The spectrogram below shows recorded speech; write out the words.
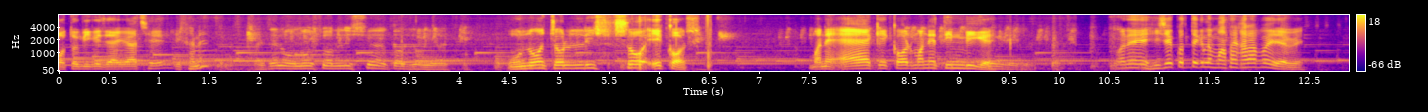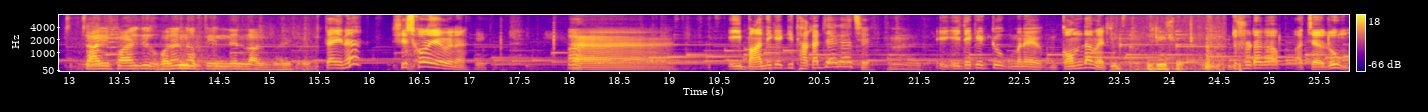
কত বিঘে জায়গা আছে এখানে? এখানে উনচল্লিশশো একর জমি আছে। উনচল্লিশশো একর? মানে এক একর মানে তিন বিঘে? মানে হিসেব করতে গেলে মাথা খারাপ হয়ে যাবে। চারি পাঁচ দিন ঘরে না তিন দিন লাগবে। তাই না? শেষ করা যাবে না? হ্যাঁ। এই বাঁদিকে কি থাকার জায়গা আছে? হ্যাঁ। এই- এটা কি একটু মানে কম দামের? দুশো। দুশো টাকা আচ্ছা রুম?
